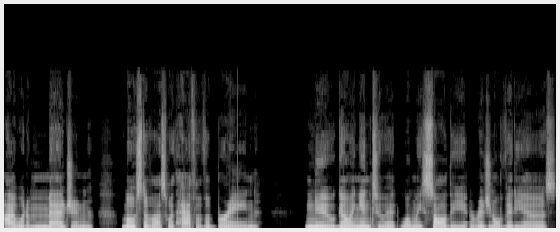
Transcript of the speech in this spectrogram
I would imagine most of us with half of a brain knew going into it when we saw the original videos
